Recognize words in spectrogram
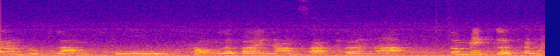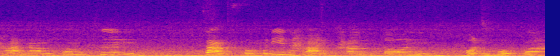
การรุกล้ำคูคลองระบายน้ำสาธารณะ จะไม่เกิดปัญหาน้ำท่วมขึ้น จากสมมติฐานข้างต้นค้นพบว่า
